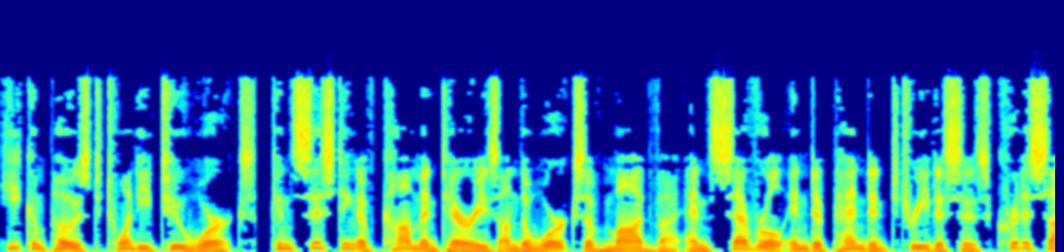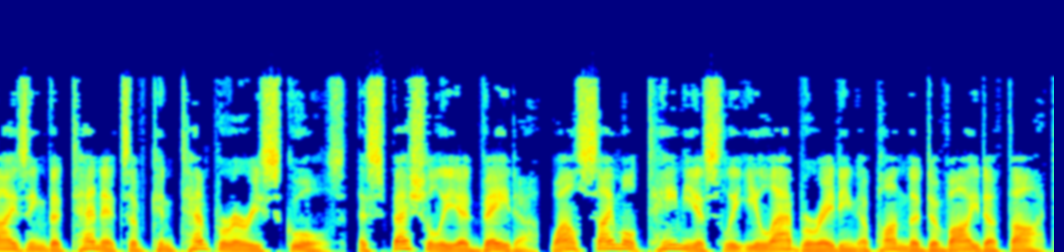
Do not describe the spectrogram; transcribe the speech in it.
He composed 22 works, consisting of commentaries on the works of Madhva and several independent treatises criticizing the tenets of contemporary schools, especially Advaita, while simultaneously elaborating upon the Dvaita thought.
